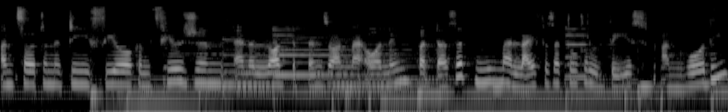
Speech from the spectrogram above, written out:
uncertainty, fear, confusion, and a lot depends on my earning. But does it mean my life is a total waste, unworthy?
